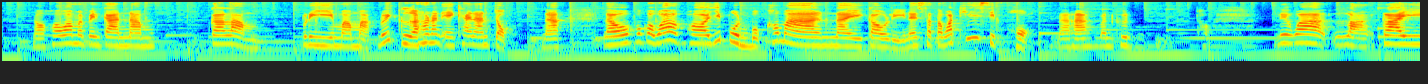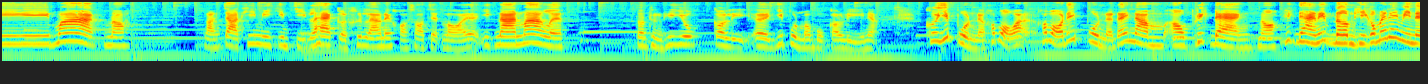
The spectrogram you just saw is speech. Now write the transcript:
ำเนาะเพราะว่ามันเป็นการนำกระหล่ำปลีมาหมักด้วยเกลือเท่านั้นเองแค่นั้นจบนะแล้วปรากฏว่าพอญี่ปุ่นบุกเข้ามาในเกาหลีในศตวรรษที่ 16 นะคะ มันคือเรียกว่าหลังไกลมากเนาะหลังจากที่มีกิมจิแรกเกิดขึ้นแล้วในขอซอ700 อีกนานมากเลย จนถึงที่ยุคเกาหลีเออญี่ปุ่นมาบุกเกาหลีเนี่ย คือญี่ปุ่นเนี่ยเขาบอกว่าเขาบอกว่าญี่ปุ่นเนี่ยได้นำเอาพริกแดงเนาะพริกแดงนี่เดิมทีก็ไม่ได้มีใน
